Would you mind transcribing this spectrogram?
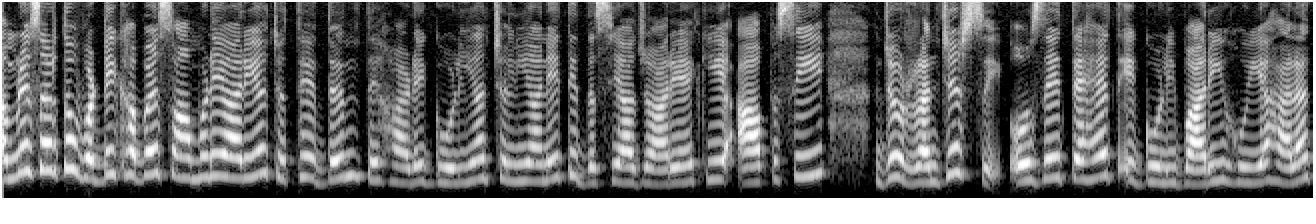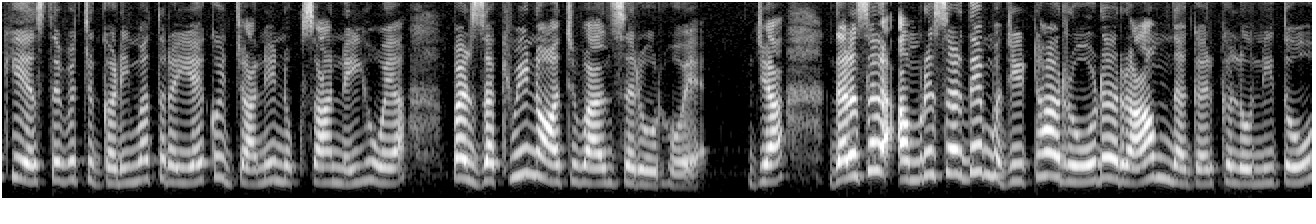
ਅੰਮ੍ਰਿਤਸਰ ਤੋਂ ਵੱਡੀ ਖਬਰ ਸਾਹਮਣੇ ਆ ਰਹੀ ਹੈ, ਜਿੱਥੇ ਦਿਨ ਦਿਹਾੜੇ ਗੋਲੀਆਂ ਚੱਲੀਆਂ ਨੇ ਤੇ ਦੱਸਿਆ ਜਾ ਰਿਹਾ ਹੈ ਕਿ ਆਪਸੀ ਜੋ ਰੰਜਿਸ਼ ਸੀ ਉਸ ਦੇ ਤਹਿਤ ਇਹ ਗੋਲੀਬਾਰੀ ਹੋਈ ਹੈ ਹਾਲਾਂਕਿ ਇਸ ਦੇ ਵਿੱਚ ਗਣੀਮਤ ਰਹੀ ਹੈ, ਕੋਈ ਜਾਨੀ ਨੁਕਸਾਨ ਨਹੀਂ ਹੋਇਆ, ਪਰ ਜ਼ਖਮੀ ਨੌਜਵਾਨ ਜ਼ਰੂਰ ਹੋਇਆ ਹੈ। ਜਾਂ ਦਰਅਸਲ ਅੰਮ੍ਰਿਤਸਰ ਦੇ ਮਜੀਠਾ ਰੋਡ ਰਾਮਨਗਰ ਕਲੋਨੀ ਤੋਂ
